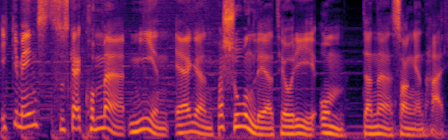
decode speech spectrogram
ikke minst, så skal jeg komme med min egen personlige teori om denne sangen her.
